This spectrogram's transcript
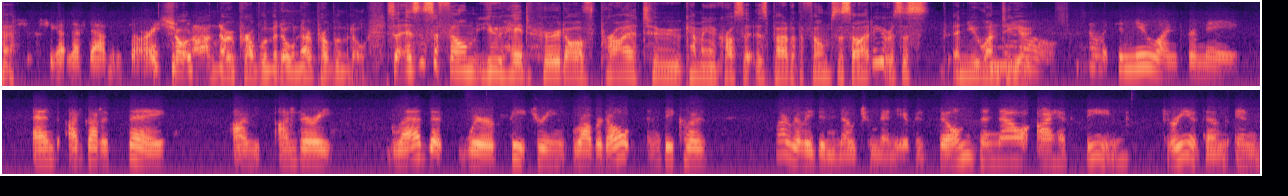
she got left out. I'm sorry. sure, oh, no problem at all. No problem at all. So, is this a film you had heard of prior to coming across it as part of the Film Society, or is this a new one to no, you? No, it's a new one for me, and I've got to say I'm I'm very glad that we're featuring Robert Altman because I really didn't know too many of his films, and now I have seen three of them in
